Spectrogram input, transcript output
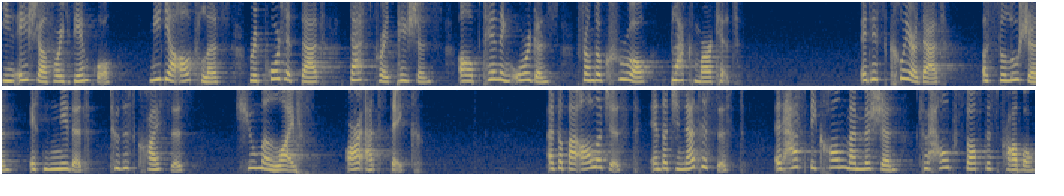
In Asia, for example, media outlets reported that desperate patients are obtaining organs from the cruel black market. It is clear that a solution is needed to this crisis. Human lives are at stake. As a biologist and a geneticist, it has become my mission to help solve this problem.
